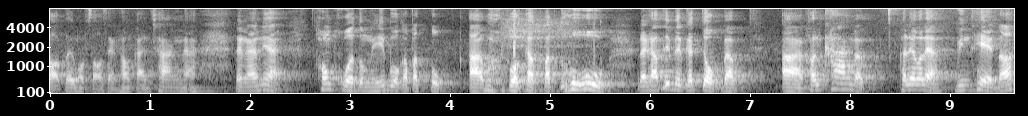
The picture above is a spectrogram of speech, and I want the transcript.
ต่อเติมกับสอแสงทองการช่างนะ ดังนั้นเนี่ยห้องครัวตรงนี้บวกกับประตูอ่าบวกกับประตูนะครับที่เป็นกระจกแบบอ่าค่อนข้างแบบเขาเรียกว่าอะไรวินเทจเนาะ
